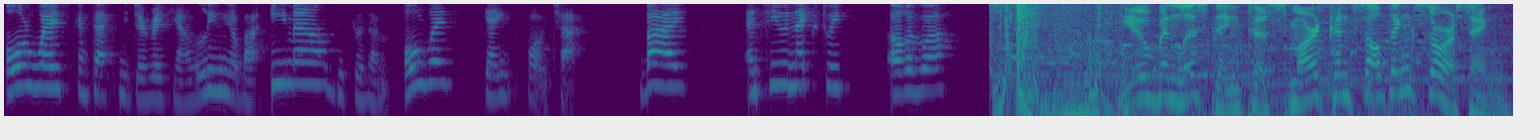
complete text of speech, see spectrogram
always contact me directly on LinkedIn or by email because I'm always game for a chat. Bye and see you next week. Au revoir. You've been listening to Smart Consulting Sourcing,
